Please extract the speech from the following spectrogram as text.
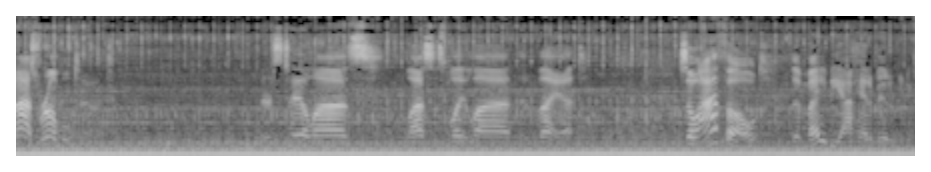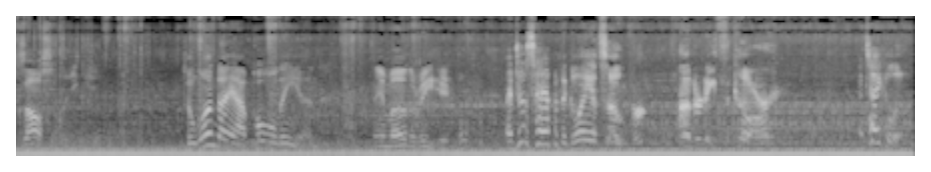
nice rumble to it. There's happened to glance over underneath the car and take a look.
